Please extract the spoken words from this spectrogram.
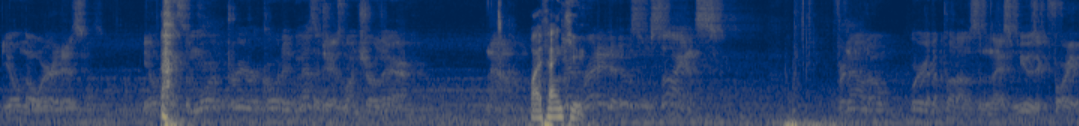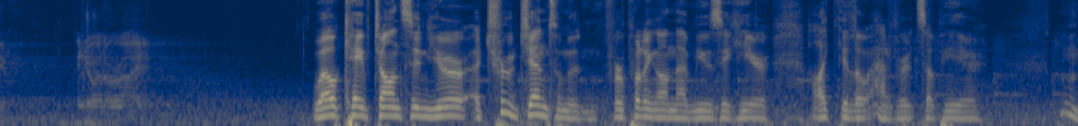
you'll know where it is. You'll get some more pre-recorded messages once you're there. Now, Why, thank you. ready to do some science. For now, though, we're gonna put on some nice music for you. Enjoy the ride. Well, Cave Johnson, you're a true gentleman for putting on that music here. I like the little adverts up here. Hmm.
